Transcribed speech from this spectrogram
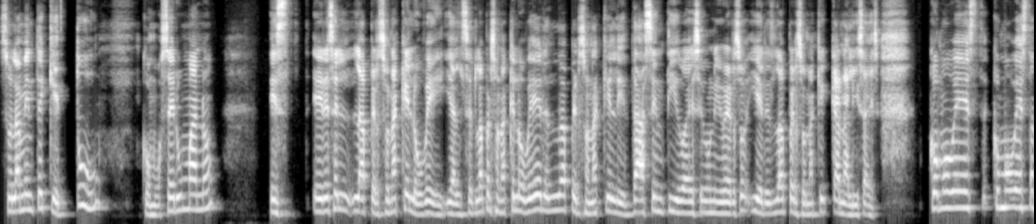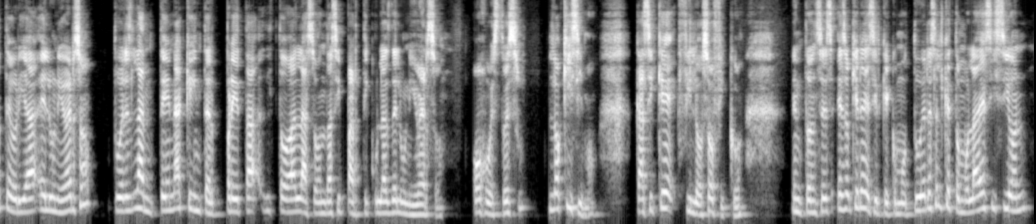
solamente que tú, como ser humano, es, eres la persona que lo ve y al ser la persona que lo ve, eres la persona que le da sentido a ese universo y eres la persona que canaliza eso. ¿Cómo ves, cómo ve esta teoría el universo? Tú eres la antena que interpreta todas las ondas y partículas del universo. Ojo, esto es loquísimo, casi que filosófico. Entonces, eso quiere decir que como tú eres el que tomó la decisión,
